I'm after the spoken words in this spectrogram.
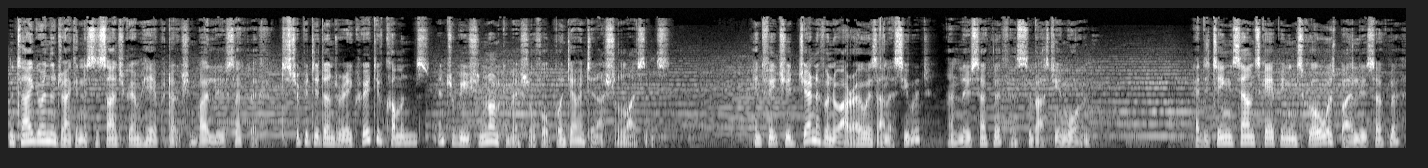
The Tiger and the Dragon is a Cytochrome Hear production by Lou Sutcliffe, distributed under a Creative Commons Attribution Non-Commercial 4.0 International License. It featured Jennifer Noirot as Anna Seward and Lou Sutcliffe as Sebastian Moran. Editing, soundscaping, and score was by Lou Sutcliffe,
